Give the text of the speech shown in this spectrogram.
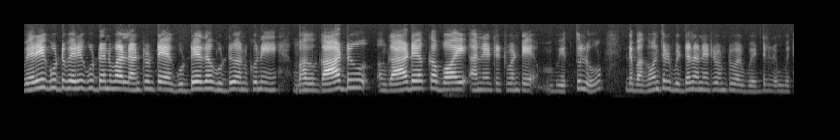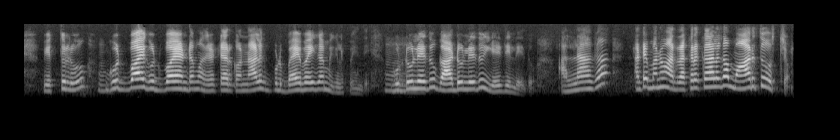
వెరీ గుడ్ వెరీ గుడ్ అని వాళ్ళు అంటుంటే గుడ్డు ఏదో గుడ్డు అనుకుని గాడు గాడ్ యొక్క బాయ్ అనేటటువంటి వ్యక్తులు అంటే భగవంతుడి బిడ్డలు అనేటువంటి బిడ్డ వ్యక్తులు గుడ్ బాయ్ గుడ్ బాయ్ అంటే మొదలెట్టారు. కొన్నాళ్ళకి ఇప్పుడు బై బైగా మిగిలిపోయింది. గుడ్డు లేదు గాడు లేదు ఏది లేదు. అలాగా అంటే మనం రకరకాలుగా మారుతూ వచ్చాం.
